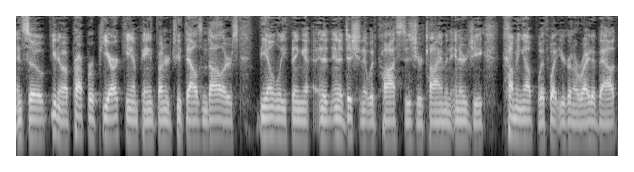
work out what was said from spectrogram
And so, you know, a proper PR campaign for under two thousand dollars, the only thing in, in addition it would cost is your time and energy coming up with what you're going to write about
